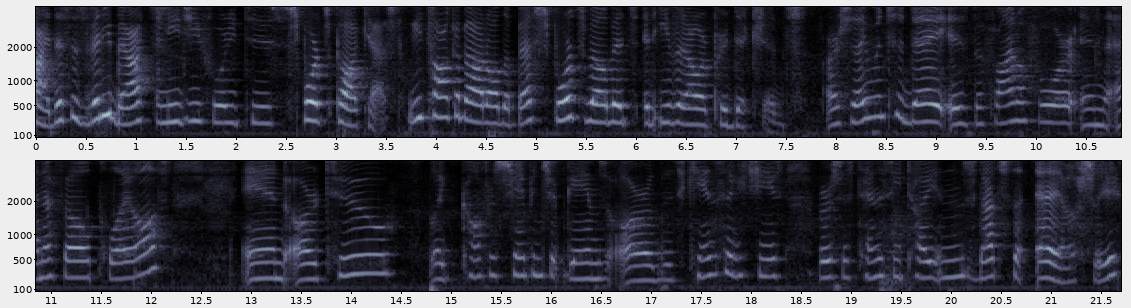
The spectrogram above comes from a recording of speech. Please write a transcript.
Hi, this is Vinny Bats, And EG42's Sports Podcast. We talk about all the best sports moments and even our predictions. Our segment today is the Final Four in the NFL playoffs, and our two like conference championship games are the Kansas City Chiefs versus Tennessee Titans, That's the AFC.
